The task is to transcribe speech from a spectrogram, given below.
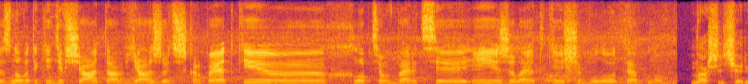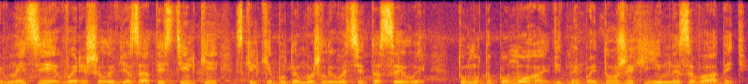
знову таки дівчата в'яжуть шкарпетки хлопцям в берці і жилетки, щоб було тепло. Наші чарівниці вирішили в'язати стільки, скільки буде можливості та сили, тому допомога від небайдужих їм не завадить.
